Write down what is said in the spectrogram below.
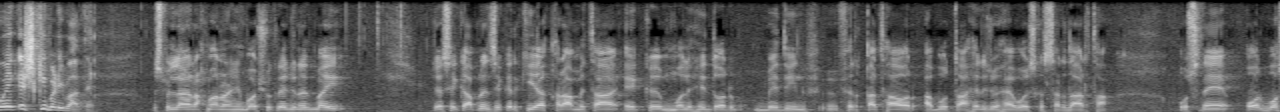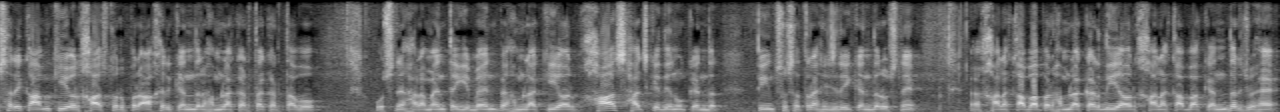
وہ ایک عشق کی بڑی بات ہے۔ بسم اللہ الرحمن الرحیم۔ بہت شکریہ جنید بھائی۔ جیسے کہ آپ نے ذکر کیا کرامتہ ایک ملحد اور بے دین فرقہ تھا اور ابو طاہر جو ہے وہ اس کا سردار تھا۔ اس نے اور بہت سارے کام کیے اور خاص طور پر آخر کے اندر حملہ کرتا کرتا وہ اس نے حرمین طیبین پہ حملہ کیا اور خاص حج کے دنوں کے اندر تین سو سترہ ہجری کے اندر اس نے خانہ کعبہ پر حملہ کر دیا اور خانہ کعبہ کے اندر جو ہے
